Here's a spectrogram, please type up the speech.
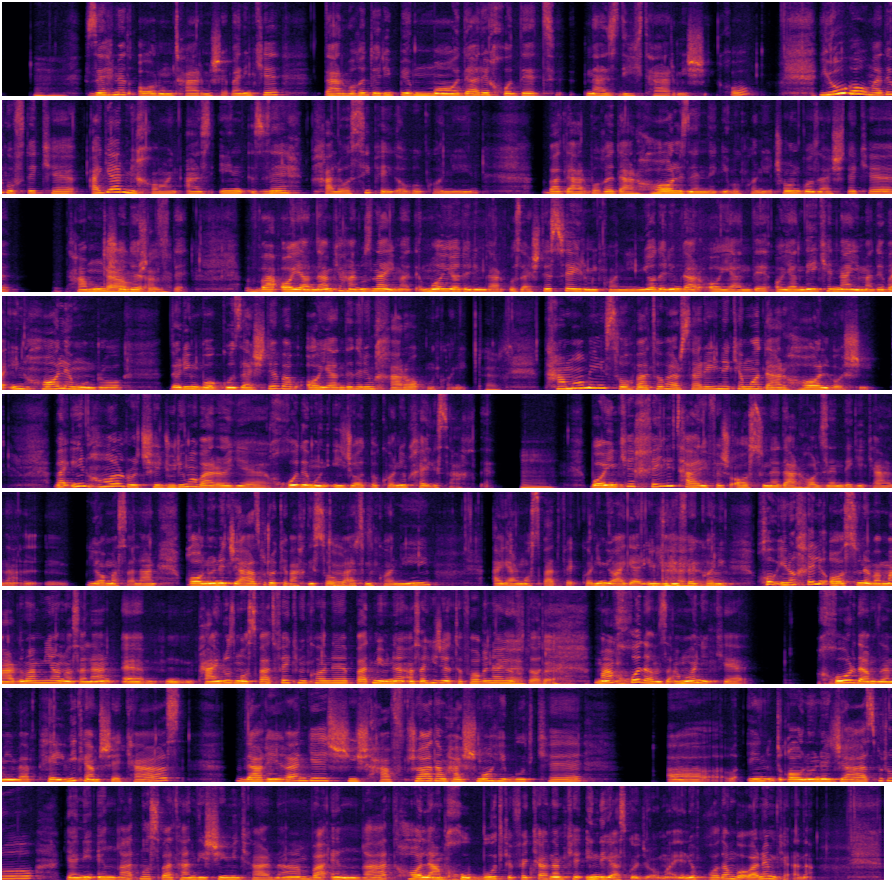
ذهنت آرومتر میشه. برای اینکه در واقع داری به مادر خودت نزدیکتر میشی خب؟ یوگا اومده گفته که اگر می‌خواین از این ذهن خلاصی پیدا بکنین و در واقع در حال زندگی بکنین چون گذشته که تموم, شده, رفته. و آینده هم که هنوز نیومده. ما یا داریم در گذشته سیر می‌کنیم یا داریم در آینده آینده ای که نیومده و این حالمون رو داریم با گذشته و آینده داریم خراب می‌کنیم. تمام این صحبت ها بر سر اینه که ما در حال باشیم. و این حال رو چجوری ما برای خودمون ایجاد بکنیم خیلی سخته. با اینکه خیلی تعریفش آسونه در حال زندگی کردن یا مثلا قانون جذب رو که وقتی صحبت می‌کنیم اگر مثبت فکر کنیم یا اگر اینجوری فکر کنیم. خب اینا خیلی آسونه و مردم هم میان مثلا پنج روز مثبت فکر می‌کنه بعد می‌بینه اصلا هیچ اتفاقی نیفتاد. من خودم زمانی که خوردم زمین و پلویکم شکست دقیقا یه شیش هفت شاید هم هشت ماهی بود که این قانون جذب رو یعنی انقدر مثبت اندیشی می کردم و انقدر حالم خوب بود که فکر کردم که این دیگه از کجا اومد. یعنی خودم باور نمی کردم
